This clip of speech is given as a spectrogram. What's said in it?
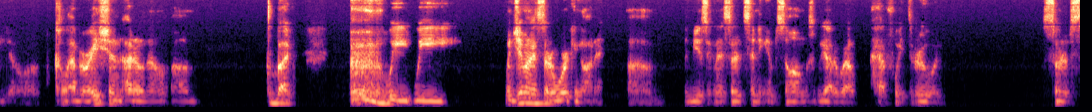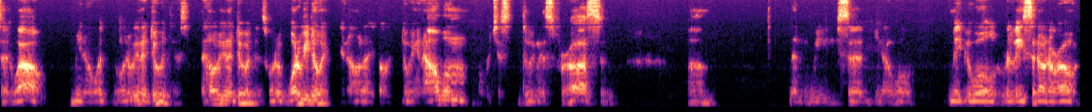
you know a collaboration. I don't know. Um, but we we when Jim and I started working on it, um, the music, and I started sending him songs. We got about halfway through and sort of said, "Wow, you know what? What are we going to do with this? The hell are we going to do with this? What are, what are we doing? You know, like doing an album? Are we just doing this for us?" And um, then we said, you know, well, maybe we'll release it on our own.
